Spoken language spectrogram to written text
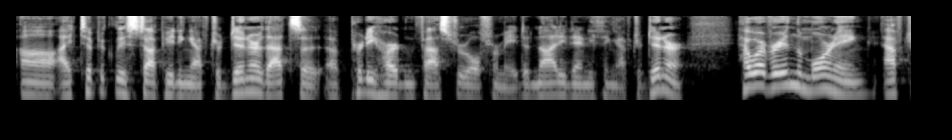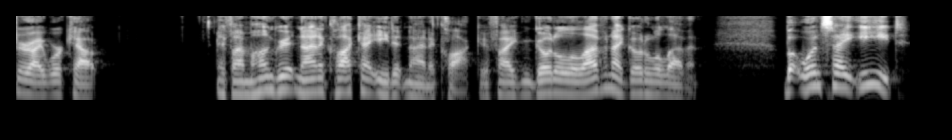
Uh, I typically stop eating after dinner. That's a, a pretty hard and fast rule for me to not eat anything after dinner. However, in the morning, after I work out, if I'm hungry at nine o'clock, I eat at nine o'clock. If I can go to 11, I go to 11. But once I eat,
